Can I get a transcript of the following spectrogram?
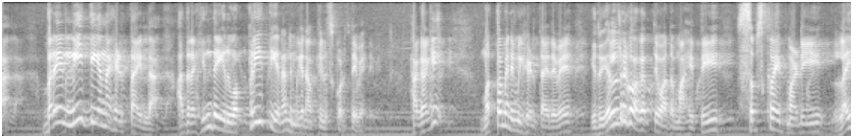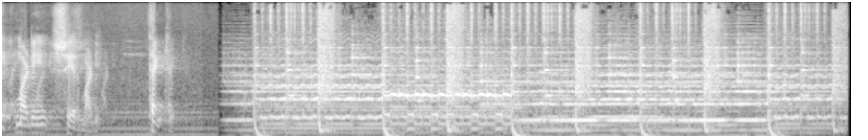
ಬರೀ ನೀತಿಯನ್ನ ಹೇಳ್ತಾ ಇಲ್ಲ. ಅದರ ಹಿಂದೆ ಇರುವ ಪ್ರೀತಿಯನ್ನ ನಿಮಗೆ ನಾವು ತಿಳಿಸ್ಕೊಡ್ತೇವೆ. ಹಾಗಾಗಿ ಮತ್ತೊಮ್ಮೆ ನಿಮಗೆ ಹೇಳ್ತಾ ಇದ್ದೇವೆ, ಇದು ಎಲ್ರಿಗೂ ಅಗತ್ಯವಾದ ಮಾಹಿತಿ. ಸಬ್ಸ್ಕ್ರೈಬ್ ಮಾಡಿ ಲೈಕ್ ಮಾಡಿ ಶೇರ್ ಮಾಡಿ. Thank you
